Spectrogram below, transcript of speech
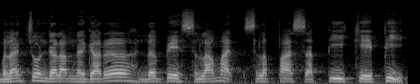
melancong dalam negara lebih selamat selepas PKP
